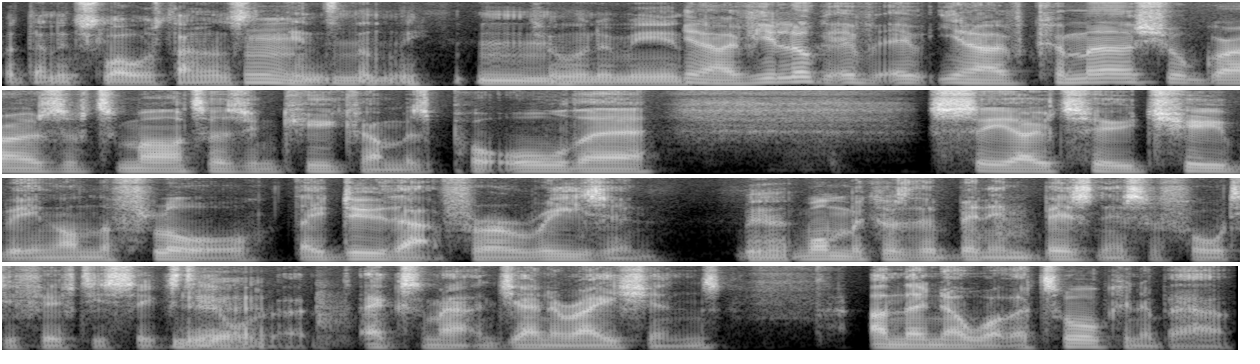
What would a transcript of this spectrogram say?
but then it slows down mm. instantly. Do you know what I mean? You know, if you look, if, if you know, if commercial growers of tomatoes and cucumbers put all their CO2 tubing on the floor, they do that for a reason. Yeah. One, because they've been in business for 40, 50, 60 Yeah. or X amount of generations and they know what they're talking about.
